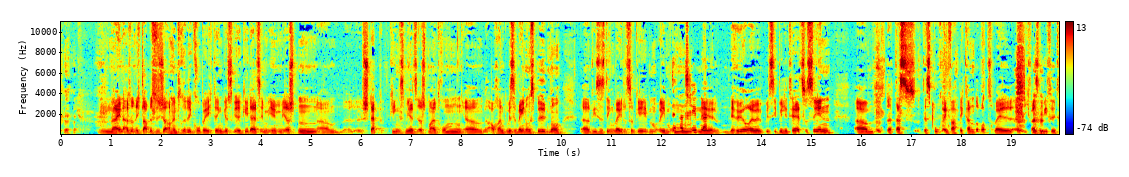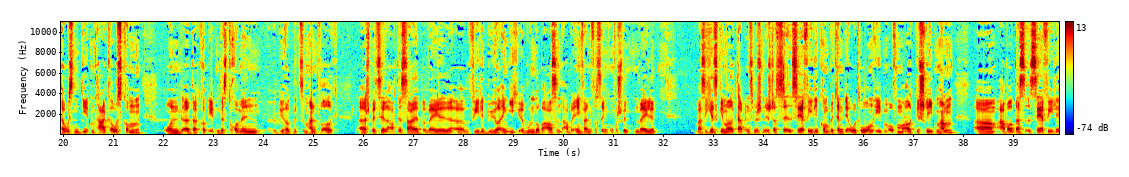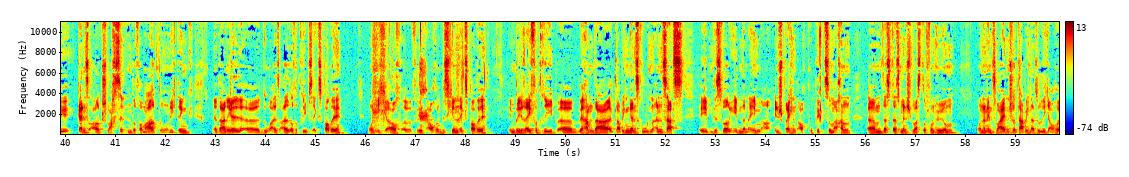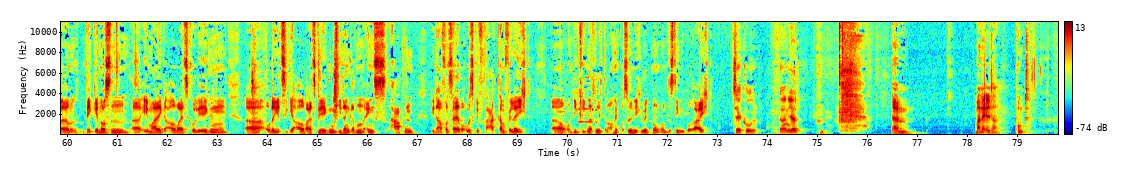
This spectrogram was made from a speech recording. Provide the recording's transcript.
Nein, also ich glaube, es ist ja auch eine dritte Gruppe. Ich denke, es geht jetzt im, im ersten ähm, Step ging es mir jetzt erstmal darum, äh, auch an gewisse Meinungsbildner äh, dieses Ding weiterzugeben, eben um eine, eine höhere Visibilität zu sehen ähm, dass das Buch einfach bekannter wird, weil äh, ich weiß nicht, wie viele tausend jeden Tag rauskommen. Und äh, da gehört eben das Trommeln äh, gehört mit zum Handwerk. Äh, speziell auch deshalb, weil äh, viele Bücher eigentlich äh, wunderbar sind, aber einfach in Versenkung verschwinden, weil was ich jetzt gemerkt habe inzwischen ist, dass sehr viele kompetente Autoren eben auf dem Markt geschrieben haben, ähm, aber dass sehr viele ganz arg schwach sind in der Vermarktung. Und ich denke, äh, Daniel, äh, du als alter Vertriebsexperte und ich auch vielleicht auch ein bisschen Experte, im Bereich Vertrieb. Äh, wir haben da, glaube ich, einen ganz guten Ansatz, eben das Werk eben dann eben entsprechend auch publik zu machen, ähm, dass, dass Menschen was davon hören. Und dann im zweiten Schritt habe ich natürlich auch äh, Weggenossen, äh, ehemalige Arbeitskollegen äh, oder jetzige Arbeitskollegen, die dann gerne eins haben, die da von selber aus gefragt haben vielleicht. Äh, und die kriegen natürlich dann auch eine persönliche Widmung und das Ding überreicht. Sehr cool. Daniel? ähm, meine Eltern. Punkt.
